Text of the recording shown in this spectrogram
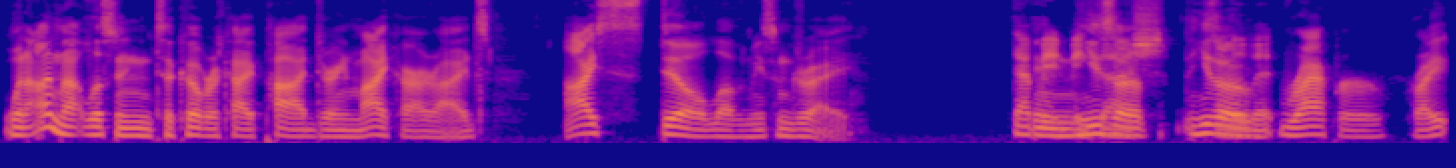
When I'm not listening to Cobra Kai Pod during my car rides, I still love me some Dre. That made And me he's a he's a a, rapper, right?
